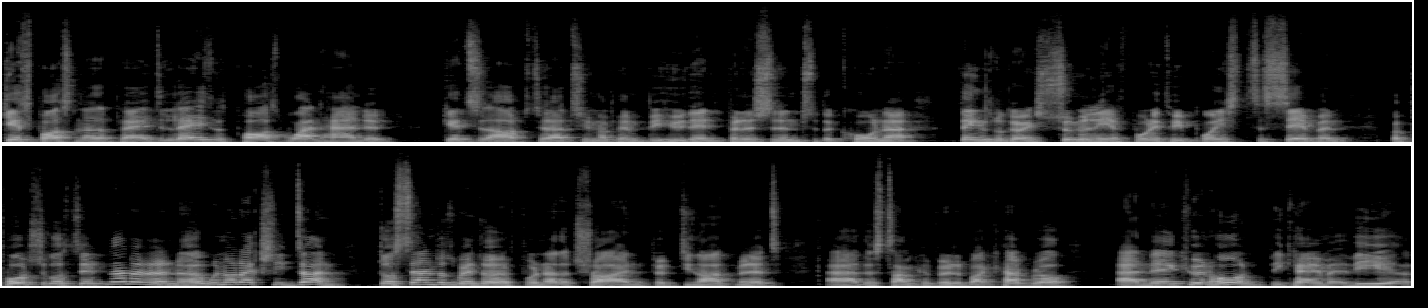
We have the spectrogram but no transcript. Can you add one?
gets past another player, delays his pass, one handed, gets it out to, uh, to who then finishes into the corner. Things were going swimmingly at 43 points to 7. But Portugal said, no, no, no, no, we're not actually done. Dos Santos went over for another try in the 59th minute, uh, this time converted by Cabral. And then Quan Horn became the uh,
